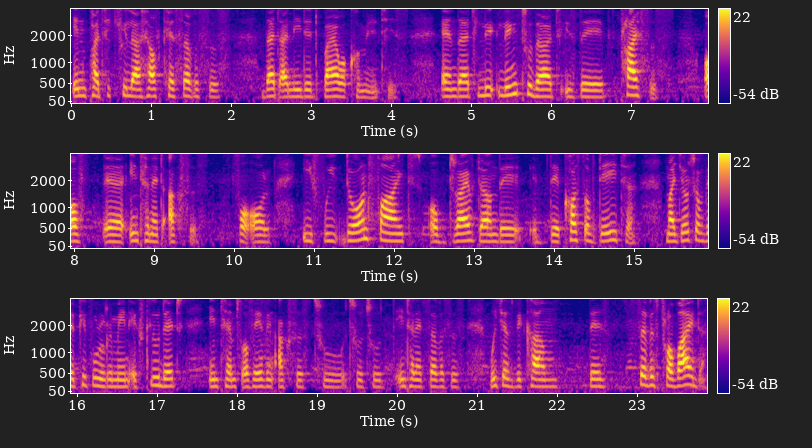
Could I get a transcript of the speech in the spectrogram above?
in particular healthcare services that are needed by our communities. And that li linked to that is the prices of uh, internet access for all. If we don't fight or drive down the, the cost of data, majority of the people will remain excluded in terms of having access to, to, to internet services, which has become the service provider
